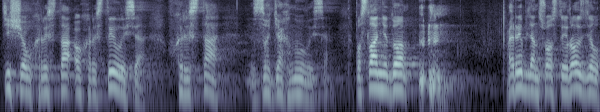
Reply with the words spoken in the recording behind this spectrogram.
Ті, що в Христа охрестилися, в Христа зодягнулися. Послання до Римлян, 6 розділ,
